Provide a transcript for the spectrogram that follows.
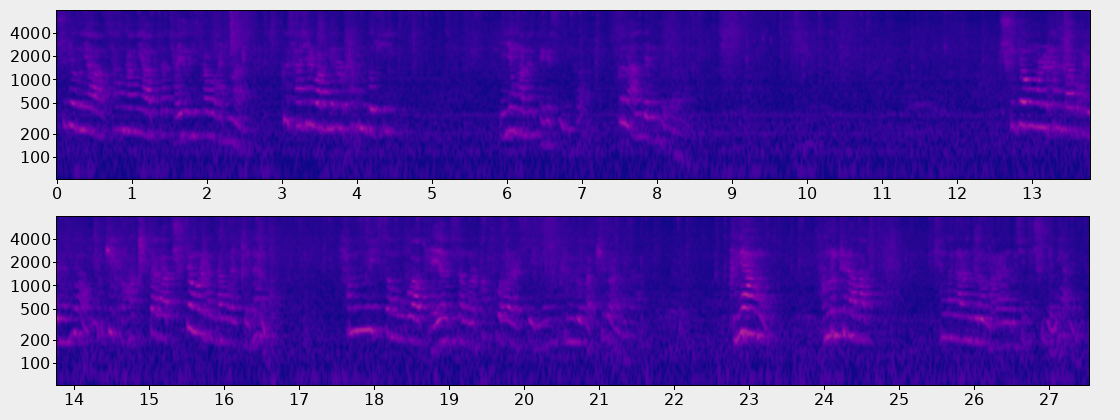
추정이야 상상이야 자유주라고 하지만 그 사실관계를 확인도 없이 인용하면 되겠습니까? 그건 안 되는 거잖아요. 추정을 한다고 하려면요. 특히 과학자가 추정을 한다고 할 때는 합리성과 개연성을 확보할 수 있는 근거가 필요합니다. 그냥 아무렇게나 막 생각나는 대로 말하는 것이 추정이 아닙니다.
